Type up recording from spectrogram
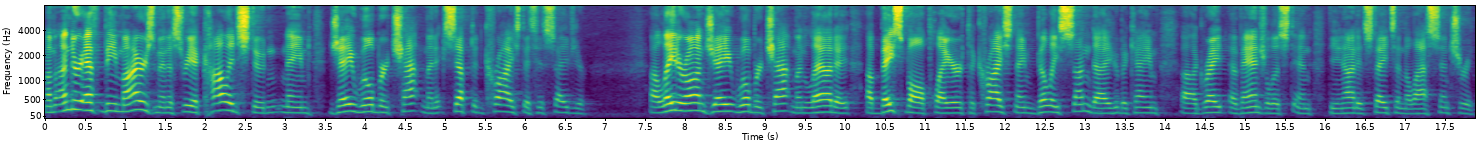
Um, under F.B. Meyer's ministry, a college student named J. Wilbur Chapman accepted Christ as his Savior. Uh, later on, J. Wilbur Chapman led a, a, baseball player to Christ named Billy Sunday, who became uh, a great evangelist in the United States in the last century.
